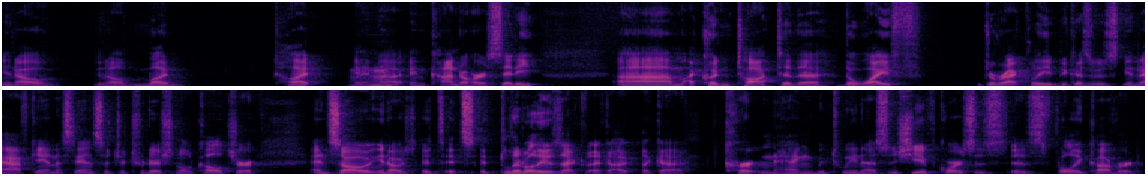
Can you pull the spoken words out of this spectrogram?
you know you know mud hut mm-hmm. in uh, in Kandahar city um, I couldn't talk to the the wife directly because it was you know Afghanistan such a traditional culture, and so you know it, it's it literally was like like a, like a curtain hang between us, and she of course is is fully covered.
